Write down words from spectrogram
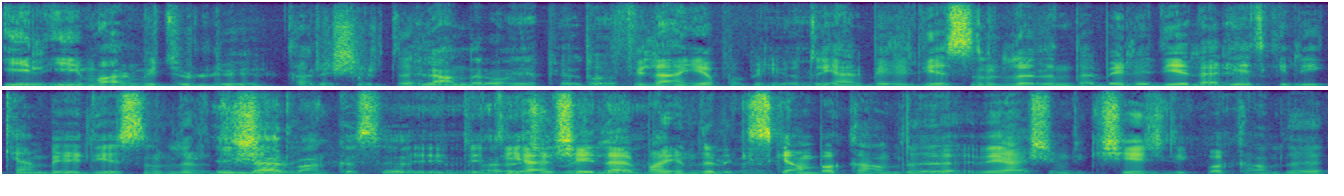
il imar müdürlüğü karışırdı. planları o yapıyordu. filan yapabiliyordu. Yani belediye sınırlarında belediyeler yetkiliyken belediye sınırları İller dışında Bankası e, aracılığıyla- diğer şeyler Bayındırlık İskan Bakanlığı veya şimdiki Şehircilik Bakanlığı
